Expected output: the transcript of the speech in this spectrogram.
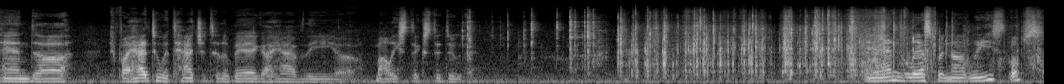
and uh, if I had to attach it to the bag I have the uh, molly sticks to do that. And last but not least, oops,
